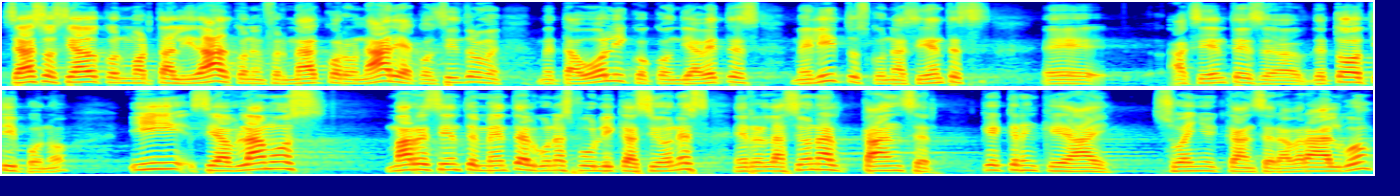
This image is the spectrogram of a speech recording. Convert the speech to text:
se ha asociado con mortalidad, con enfermedad coronaria, con síndrome metabólico, con diabetes mellitus, con accidentes, eh, accidentes eh, de todo tipo. ¿no? Y si hablamos más recientemente algunas publicaciones en relación al cáncer, ¿qué creen que hay? Sueño y cáncer, ¿habrá algo?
